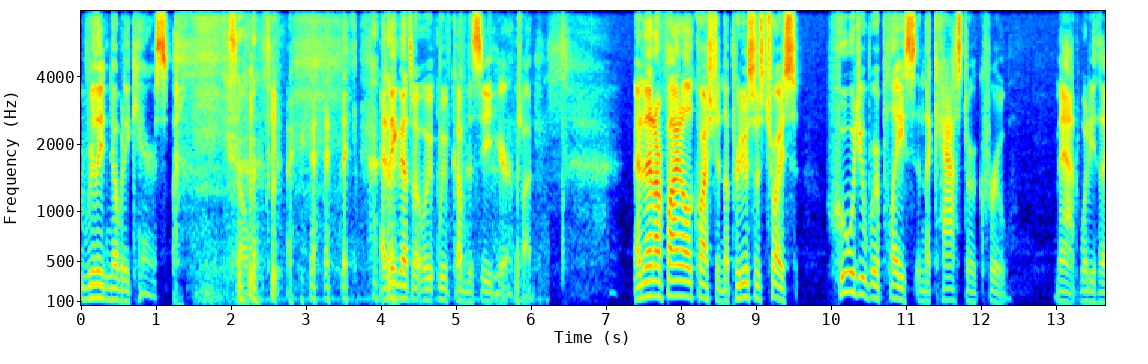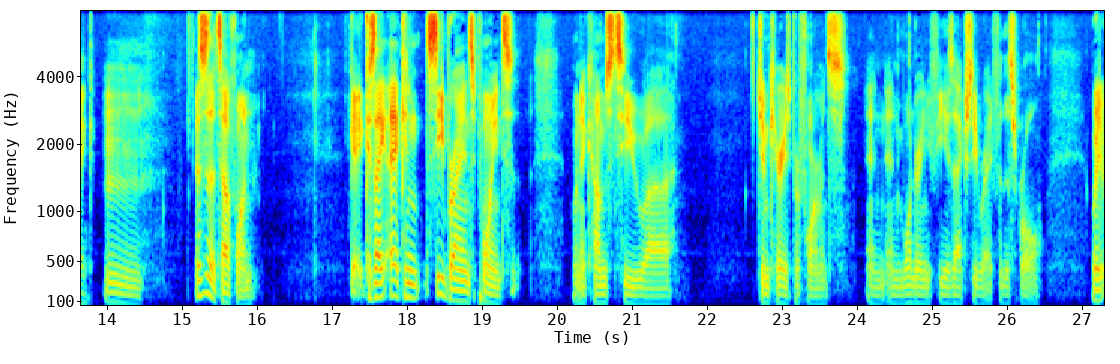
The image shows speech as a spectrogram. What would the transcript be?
really nobody cares. so I, think, I think that's what we, we've come to see here. But and then our final question: the producer's choice. Who would you replace in the cast or crew? Matt, what do you think? Mm, this is a tough one because I, I can see Bryan's point when it comes to uh, Jim Carrey's performance and, and wondering if he is actually right for this role, which,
